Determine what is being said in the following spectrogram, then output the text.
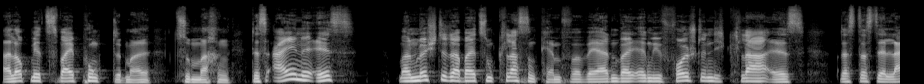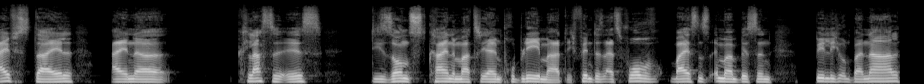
Erlaubt mir zwei Punkte mal zu machen. Das eine ist, man möchte dabei zum Klassenkämpfer werden, weil irgendwie vollständig klar ist, dass das der Lifestyle einer Klasse ist, die sonst keine materiellen Probleme hat. Ich finde es als Vorwurf meistens immer ein bisschen billig und banal.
